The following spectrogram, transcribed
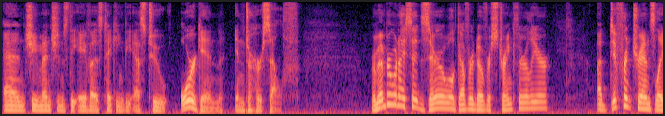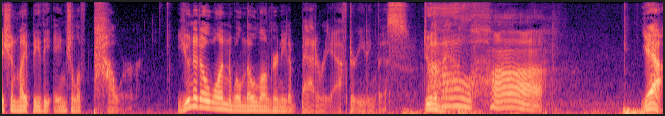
and she mentions the Eva as taking the S2 organ into herself. Remember when I said Zeruel govern over strength earlier? A different translation might be the Angel of Power. Unit 01 will no longer need a battery after eating this. Do the math. Oh, huh. Yeah.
